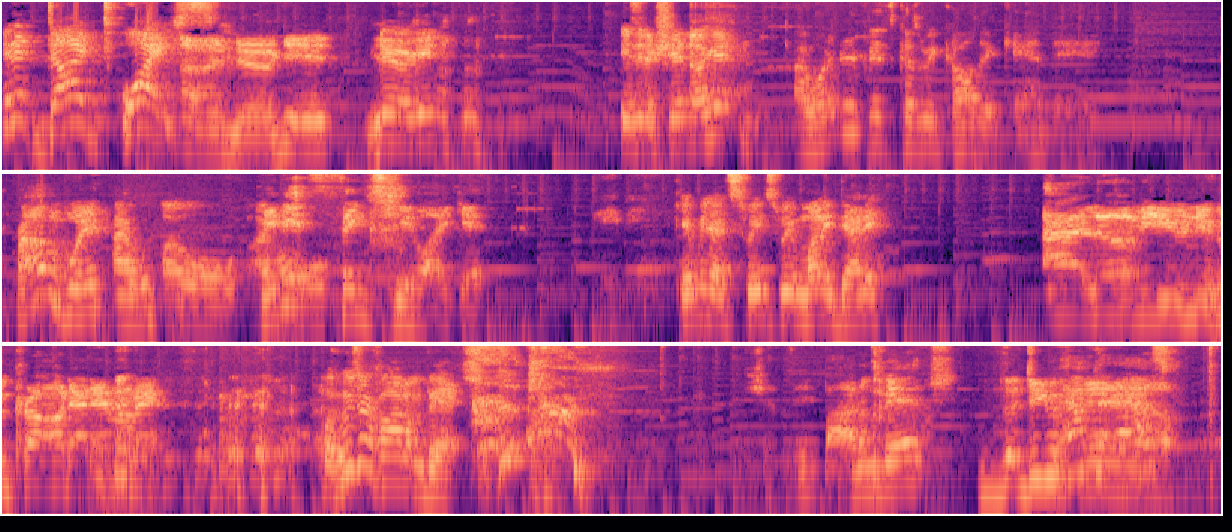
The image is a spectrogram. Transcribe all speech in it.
and it died twice. A nugget. nugget. Is it a shit nugget? I wonder if it's because we called it Candy. Probably. I oh. I Maybe it thinks we like it. Maybe. Give me that sweet, sweet money, daddy. I love you, new crawdaddy mommy. But who's our bottom bitch? Shinzi. Bottom bitch. The- do you have No, to no, no, no. ask?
